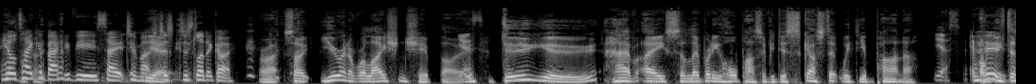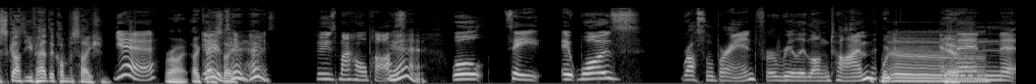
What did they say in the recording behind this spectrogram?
He'll take it back if you say it too much. Yeah. Just just let it go. All right, so you're in a relationship though. Yes. Do you have a celebrity hall pass? Have you discussed it with your partner? Yes. Oh, Who? you've discussed. You've had the conversation. Yeah. Right. Okay. Who? so Who? Who? Who's my whole pass? Yeah. Well, see, it was Russell Brand for a really long time. Would- um, And yeah. then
